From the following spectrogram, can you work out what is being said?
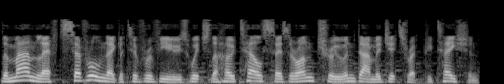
The man left several negative reviews which the hotel says are untrue and damage its reputation.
